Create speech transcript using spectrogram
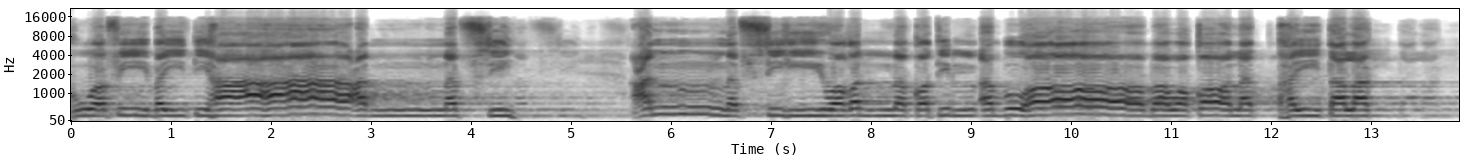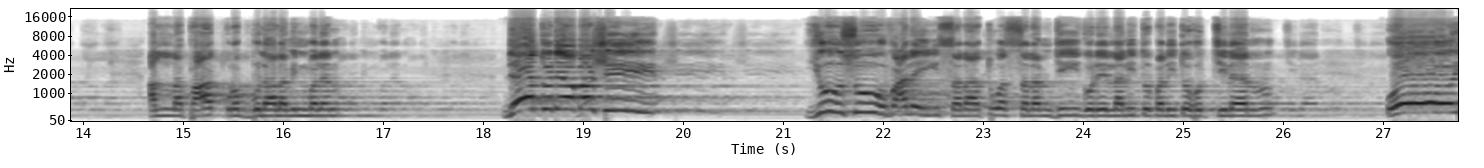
হুয়া ফি বাইতিহা আন নাফসি عن نفسه وغلقت الأبواب وقالت هيت لك আল্লাহ পাক রব্বুল আলামিন বলেন ইউসুফ আলাইহিস সালাতু ওয়াসসালাম যেই গড়ে লালিত পালিত হচ্ছিলেন, ওই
